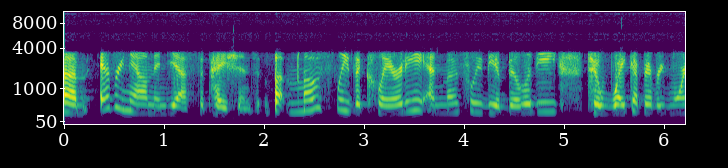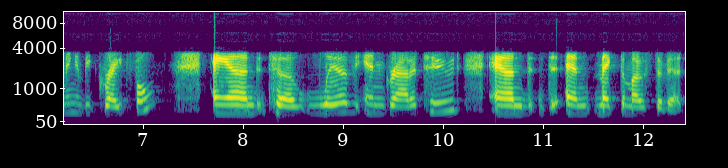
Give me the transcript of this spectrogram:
um every now and then yes the patience but mostly the clarity and mostly the ability to wake up every morning and be grateful and to live in gratitude and and make the most of it.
